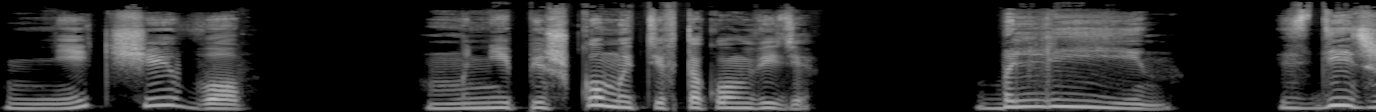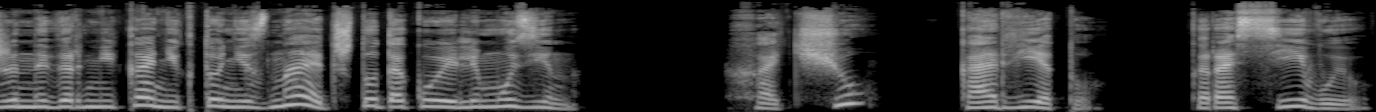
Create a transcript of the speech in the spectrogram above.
Ничего. Мне пешком идти в таком виде? Блин, здесь же наверняка никто не знает, что такое лимузин. Хочу карету, красивую,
